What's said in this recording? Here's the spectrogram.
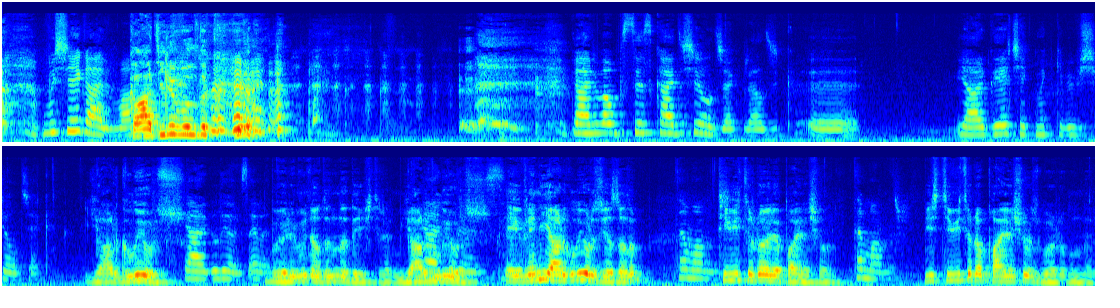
Bu şey galiba. Katili bulduk. Galiba bu ses kaydı şey olacak birazcık. Ee, yargıya çekmek gibi bir şey olacak. Yargılıyoruz. Yargılıyoruz evet. Bölümün adını da değiştirelim. Yargılıyoruz. Yargılıyoruz. Evreni yargılıyoruz yazalım. Tamamdır. Twitter'da öyle paylaşalım. Tamamdır. Biz Twitter'da paylaşıyoruz bu arada bunları.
